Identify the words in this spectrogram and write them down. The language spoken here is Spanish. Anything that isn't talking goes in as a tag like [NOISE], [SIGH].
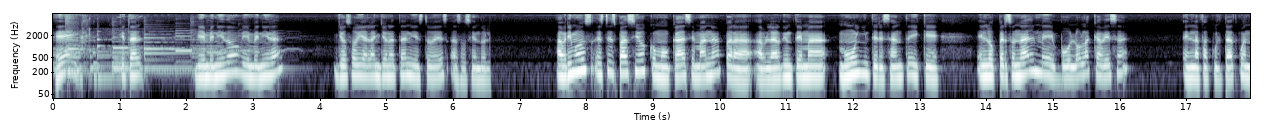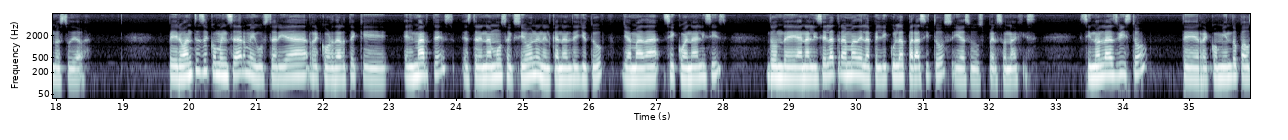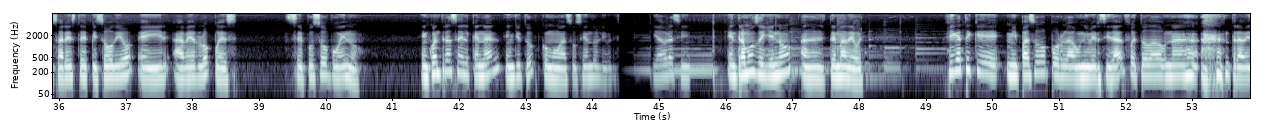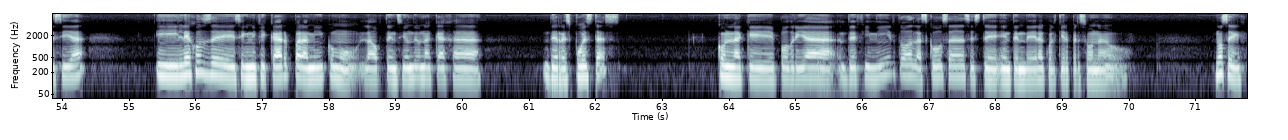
Hey, ¿qué tal? Bienvenido, bienvenida. Yo soy Alan Jonathan y esto es Asociando. Abrimos este espacio como cada semana para hablar de un tema muy interesante y que en lo personal me voló la cabeza en la facultad cuando estudiaba. Pero antes de comenzar me gustaría recordarte que el martes estrenamos sección en el canal de YouTube llamada Psicoanálisis, donde analicé la trama de la película Parásitos y a sus personajes. Si no la has visto, te recomiendo pausar este episodio e ir a verlo, pues se puso bueno. Encuentras el canal en YouTube como Asociando Libres. Y ahora sí, entramos de lleno al tema de hoy. Fíjate que mi paso por la universidad fue toda una [LAUGHS] travesía y lejos de significar para mí como la obtención de una caja de respuestas con la que podría definir todas las cosas, este, entender a cualquier persona o no sé.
